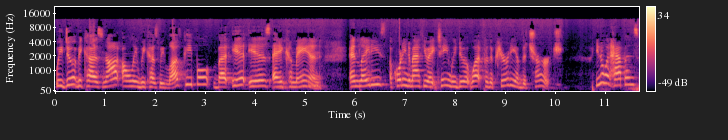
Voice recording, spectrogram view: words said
we do it because not only because we love people but it is a command. And ladies according to matthew 18 we do it what? For the purity of the church. You know what happens?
